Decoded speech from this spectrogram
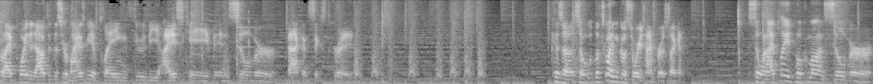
But I pointed out that this reminds me of playing through the ice cave in Silver back in sixth grade. Because uh, so let's go ahead and go story time for a second. So when I played Pokemon Silver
